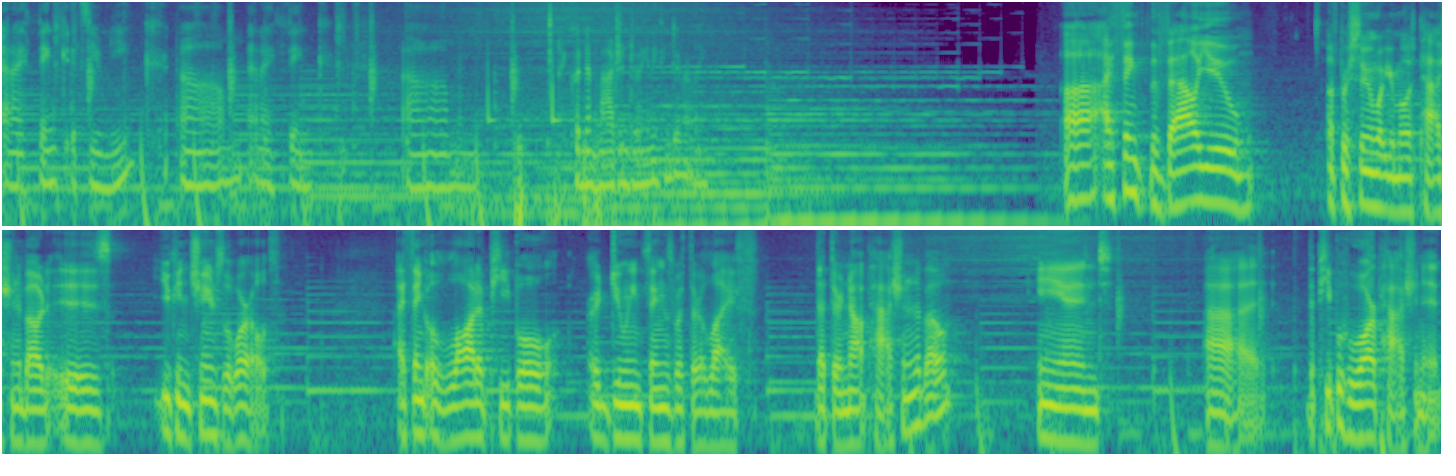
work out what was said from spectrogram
And I think it's unique. Um, and I think um, I couldn't imagine doing anything differently. Uh, I think the value of pursuing what you're most passionate about is you can change the world. I think a lot of people are doing things with their life that they're not passionate about. And uh, the people who are passionate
